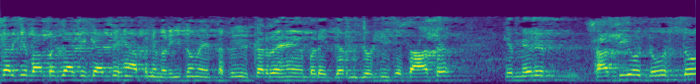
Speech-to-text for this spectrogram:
کر کے واپس جا کے کہتے ہیں، اپنے مریضوں میں تقریر کر رہے ہیں بڑے گرم جوشی کے ساتھ کہ میرے ساتھیوں دوستوں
